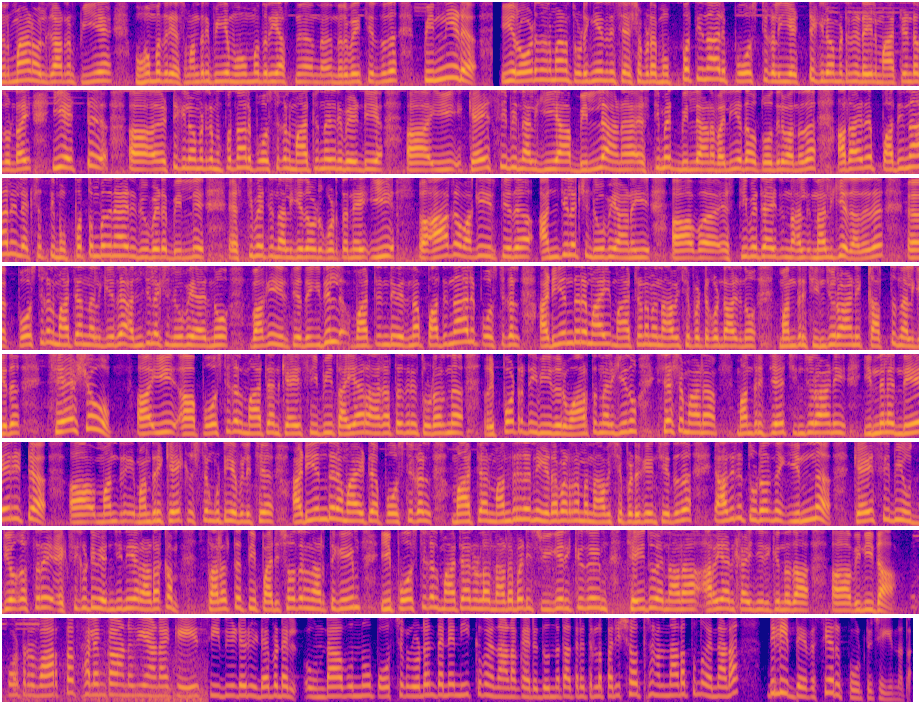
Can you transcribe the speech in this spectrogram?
നിർമ്മാണ ഉദ്ഘാടനം പി എ മുഹമ്മദ് റിയാസ് മന്ത്രി പി എ മുഹമ്മദ് റിയാസ് നിർവഹിച്ചിരുന്നത്. പിന്നീട് ഈ റോഡ് നിർമ്മാണം തുടങ്ങിയതിന് ശേഷം ഇവിടെ മുപ്പത്തിനാല് പോസ്റ്റുകൾ ഈ എട്ട് കിലോമീറ്ററിനിടയിൽ മാറ്റേണ്ടതുണ്ടായി. ഈ എട്ട് എട്ട് കിലോമീറ്റർ മുപ്പത്തിനാല് പോസ്റ്റുകൾ മാറ്റുന്നതിന് വേണ്ടി ഈ കെ എസ് സി ബി നൽകിയ ബില്ലാണ് എസ്റ്റിമേറ്റ് ബില്ലാണ് വലിയ തോതിൽ വന്നത്. അതായത് പതിനാല് ലക്ഷത്തി മുപ്പത്തൊമ്പതിനായിരം രൂപയുടെ ബില്ല് എസ്റ്റിമേറ്റ് നൽകിയതോടുകൂടി തന്നെ ഈ ആകെ വകയിരുത്തിയത് അഞ്ച് ലക്ഷം രൂപയാണ് ഈ എസ്റ്റിമേറ്റ് ആയിട്ട് നൽ- നൽകിയത്. അതായത് പോസ്റ്റുകൾ മാറ്റാൻ നൽകിയത് അഞ്ച് ലക്ഷം രൂപയായിരുന്നു വകയിരുത്തിയത്. ഇതിൽ മാറ്റേണ്ടി വരുന്ന പതിനാല് പോസ്റ്റുകൾ അടിയന്തരമായി മാറ്റണമെന്ന് ആവശ്യപ്പെട്ടുകൊണ്ടായിരുന്നു മന്ത്രി ചിഞ്ചുറാണി കത്ത് നൽകിയത്. ശേഷവും ഈ പോസ്റ്റുകൾ മാറ്റാൻ കെ എസ് സി ബി തയ്യാറാകാത്തതിനെ തുടർന്ന് റിപ്പോർട്ടർ ടി വി ഇതൊരു വാർത്ത നൽകിയിരുന്നു. ശേഷമാണ് മന്ത്രി ജെ ചിഞ്ചുറാണി ഇന്നലെ നേരിട്ട് മന്ത്രി മന്ത്രി കെ കൃഷ്ണൻകുട്ടിയെ വിളിച്ച് അടിയന്തരമായിട്ട് പോസ്റ്റുകൾ മാറ്റാൻ മന്ത്രി തന്നെ ഇടപെടണമെന്ന് ആവശ്യപ്പെടുകയും ചെയ്തത്. അതിനെ തുടർന്ന് ഇന്ന് കെ എസ് സി ബി ഉദ്യോഗസ്ഥർ എക്സിക്യൂട്ടീവ് എഞ്ചിനീയർ അടക്കം സ്ഥലത്തെത്തി പരിശോധന നടത്തുകയും ഈ പോസ്റ്റുകൾ മാറ്റാനുള്ള നടപടി സ്വീകരിക്കുകയും ചെയ്തു എന്നാണ് അറിയാൻ കഴിഞ്ഞിരിക്കുന്നത് വിനീത. റിപ്പോർട്ടർ വാർത്ത ഫലം കാണുകയാണ്. കെ എസ് സി ബിയുടെ ഒരു ഇടപെടൽ ഉണ്ടാവുന്നു. പോസ്റ്റുകൾ ഉടൻ തന്നെ നീക്കുമെന്നാണ് കരുതുന്നത്. അത്തരത്തിലുള്ള പരിശോധനകൾ നടത്തുന്നു എന്നാണ് ദിലീപ് ദേവസ്യ റിപ്പോർട്ട് ചെയ്യുന്നത്.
